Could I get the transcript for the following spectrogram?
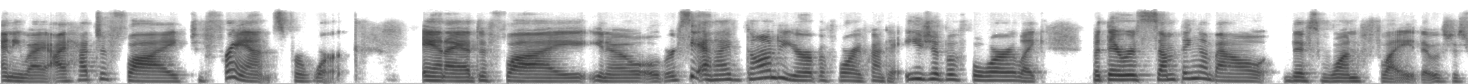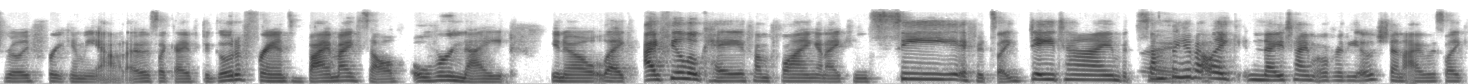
anyway i had to fly to france for work and I had to fly, you know, overseas. And I've gone to Europe before, I've gone to Asia before, like, but there was something about this one flight that was just really freaking me out. I was like, I have to go to France by myself overnight, you know, like I feel okay if I'm flying and I can see if it's like daytime, but something Right. about like nighttime over the ocean, I was like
